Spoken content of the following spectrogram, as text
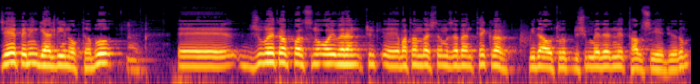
CHP'nin geldiği nokta bu. Evet. Ee, Cumhuriyet Halk Partisi'ne oy veren Türk e, vatandaşlarımıza ben tekrar bir daha oturup düşünmelerini tavsiye ediyorum.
